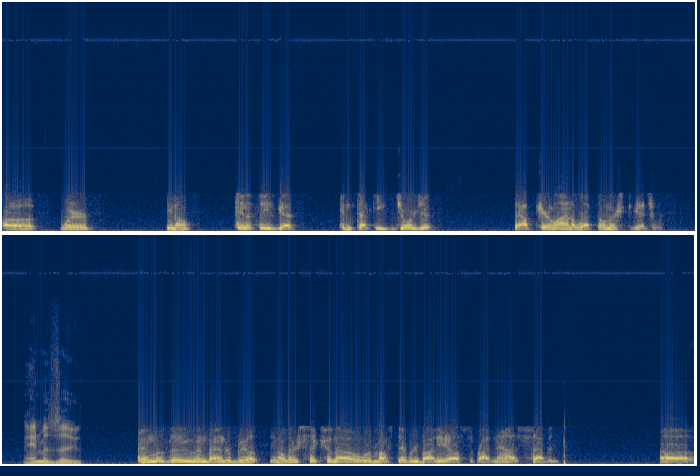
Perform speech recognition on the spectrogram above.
uh, where, you know, Tennessee's got Kentucky, Georgia, South Carolina left on their schedule, and Mizzou. and Mizzou and Vanderbilt. You know, they're six and zero, where most everybody else right now is seven. Uh,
